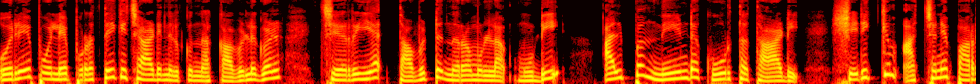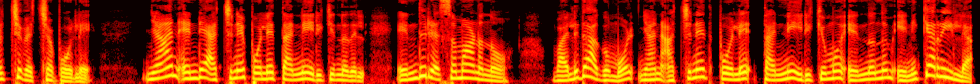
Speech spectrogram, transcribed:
ഒരേപോലെ പുറത്തേക്ക് ചാടി നിൽക്കുന്ന കവിളുകൾ ചെറിയ തവിട്ട് നിറമുള്ള മുടി അല്പം നീണ്ട കൂർത്ത താടി ശരിക്കും അച്ഛനെ പറിച്ചു വെച്ച പോലെ. ഞാൻ എന്റെ അച്ഛനെ പോലെ തന്നെ ഇരിക്കുന്നതിൽ എന്തു രസമാണെന്നോ? വലുതാകുമ്പോൾ ഞാൻ അച്ഛനെ പോലെ തന്നെ ഇരിക്കുമോ എന്നൊന്നും എനിക്കറിയില്ല.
